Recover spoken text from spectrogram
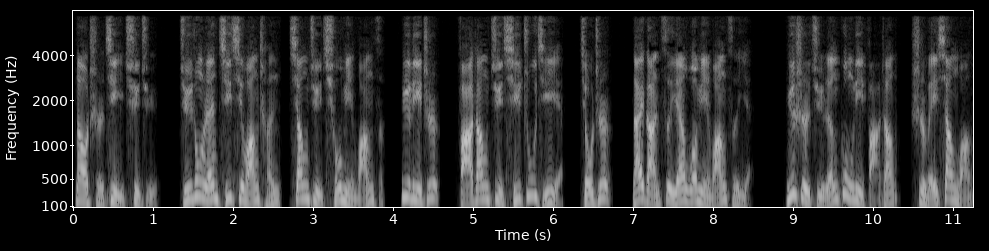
闹齿既已去举，举中人及其王臣相聚求闵王子，欲立之。法章据其诸己也，久之，乃敢自言我闵王子也。于是举人共立法章，是为襄王，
